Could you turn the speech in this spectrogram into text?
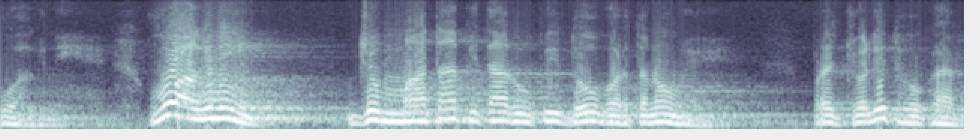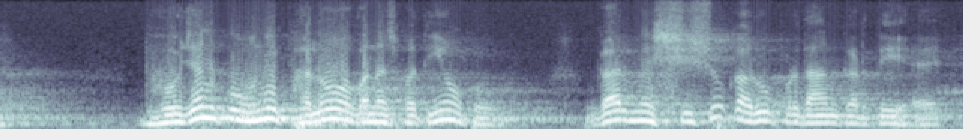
वो अग्नि है। वो अग्नि जो माता पिता रूपी दो बर्तनों में प्रज्वलित होकर भोजन को उन्हीं फलों और वनस्पतियों को गर्भ में शिशु का रूप प्रदान करती है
